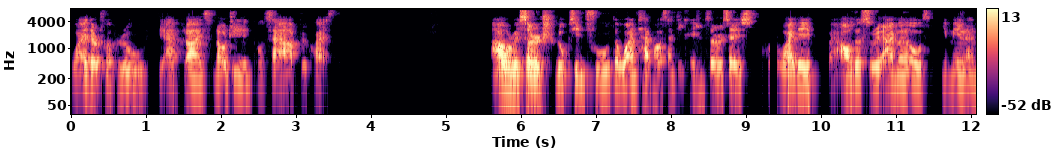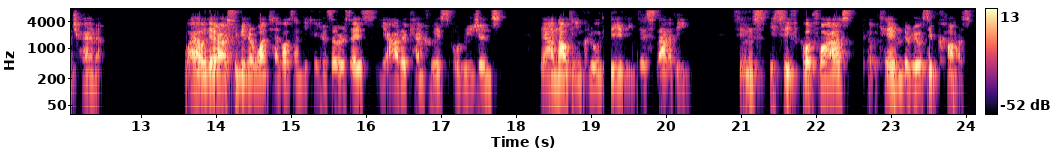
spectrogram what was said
whether to approve the app client's login or sign up request. Our research looks into the one-tap authentication services provided by all the three MNOs in mainland China. While there are similar one-tap authentication services in other countries or regions, they are not included in this study, since it's difficult for us to obtain the real SIM cards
